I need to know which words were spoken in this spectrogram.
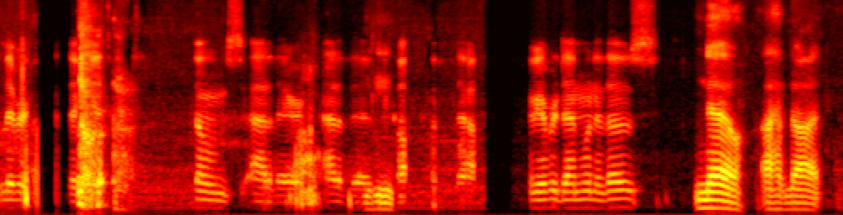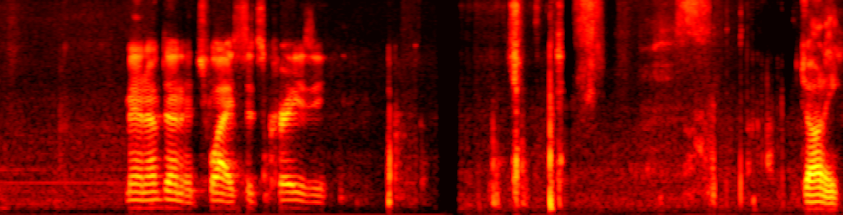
liver that get stones out of there, out of the, mm-hmm. the golf. Have you ever done one of those? No, I have not. Man, I've done it twice. It's crazy. Johnny.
